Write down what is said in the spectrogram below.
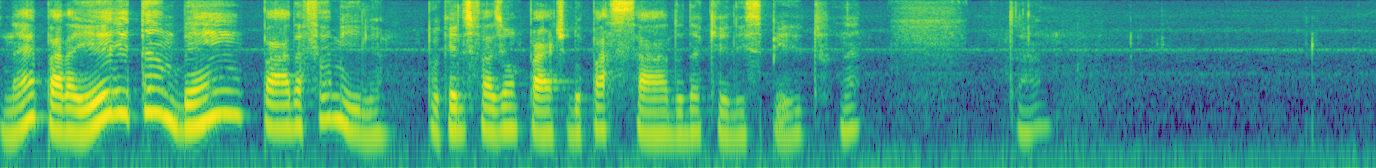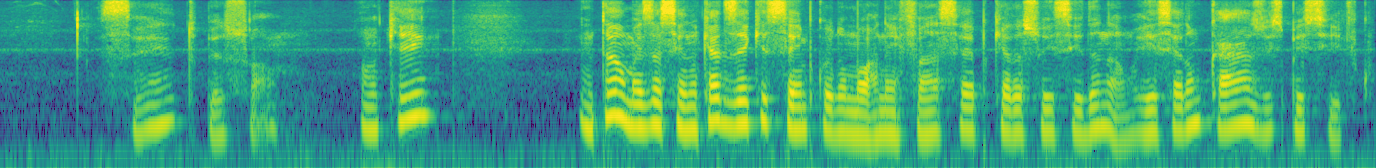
né? Para ele e também para a família, porque eles faziam parte do passado daquele espírito, né? Tá? Certo, pessoal. Ok? Então, mas assim, não quer dizer que sempre quando morre na infância é porque era suicida, não. Esse era um caso específico,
